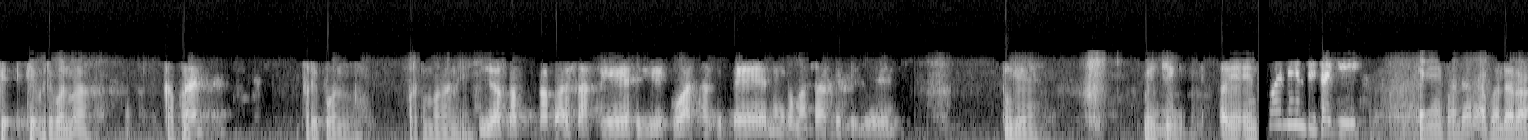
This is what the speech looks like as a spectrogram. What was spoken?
Ki ki pripun, Mbak? Kabar Ben? Pripun perkembangannya? iya bap- bapaknya sakit iki kuat sakitnya ning rumah sakit iki Nggih. Mencing eh in- kowe ning ndi saiki teng bandara, bandara.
